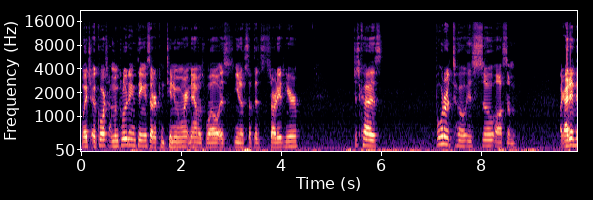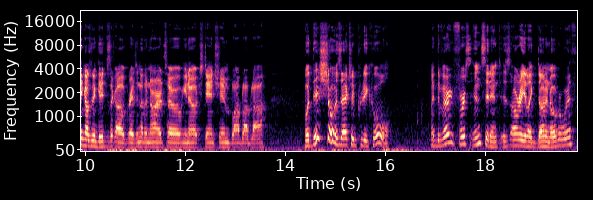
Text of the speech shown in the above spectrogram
which, of course, I'm including things that are continuing right now as well as, you know, stuff that started here. Just because Boruto is so awesome. Like, I didn't think I was going to get it. Just like, oh, great, another Naruto, you know, extension, blah, blah, blah. But this show is actually pretty cool. Like, the very first incident is already, like, done and over with.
